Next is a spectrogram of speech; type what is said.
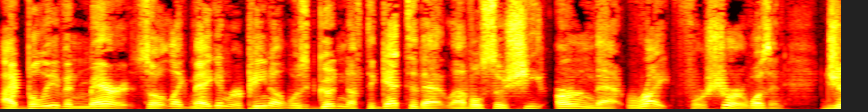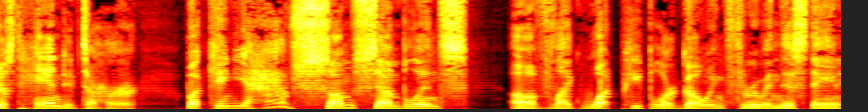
I believe in merit. So like Megan Rapinoe was good enough to get to that level. So she earned that right for sure. It wasn't just handed to her, but can you have some semblance of like what people are going through in this day. And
